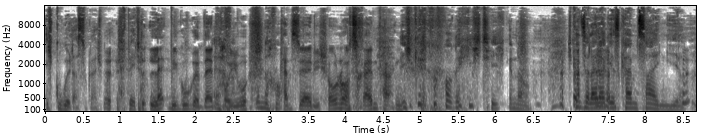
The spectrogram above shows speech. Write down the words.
Ich google das gleich mal später. Let me google that for you. Genau. Kannst du ja in die Show Notes reinpacken. Ich genau, richtig, genau. Ich kann es ja leider jetzt keinem zeigen hier.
